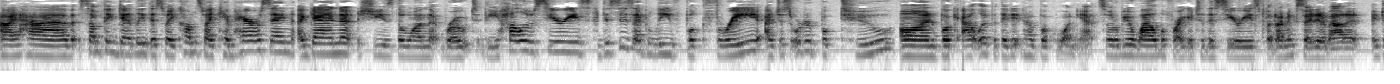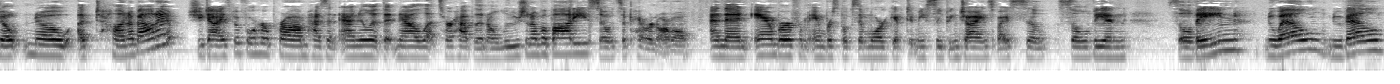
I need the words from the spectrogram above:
I have Something Deadly This Way Comes by Kim Harrison. Again, she's the one that wrote the Hollow series. This is, I believe, book three. I just ordered book two on Book Outlet, but they didn't have book one yet. So it'll be a while before I get to this series, but I'm excited about it. I don't know a ton about it. She dies before her prom, has an amulet that now lets her have an illusion of a body, so it's a paranormal. And then Amber from Amber's Books and More gifted me Sleeping Giants by Sil Sylvian, Sylvain, Noel, Nouvelle.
